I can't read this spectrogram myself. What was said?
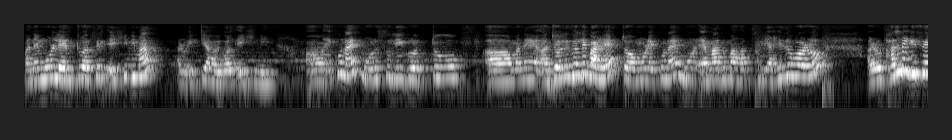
মানে মোৰ লেন্থটো আছিল এইখিনিমান আৰু এতিয়া হৈ গ'ল এইখিনি। একো নাই মোৰ চুলি গ্ৰ'থটো মানে জল্দি জল্দি বাঢ়ে তো মোৰ একো নাই মোৰ এমাহ দুমাহত চুলি আহি যাব আৰু। আৰু ভাল লাগিছে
